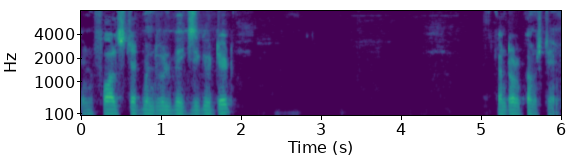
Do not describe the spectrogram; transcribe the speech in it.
then false statement will be executed. Control comes to constraint.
